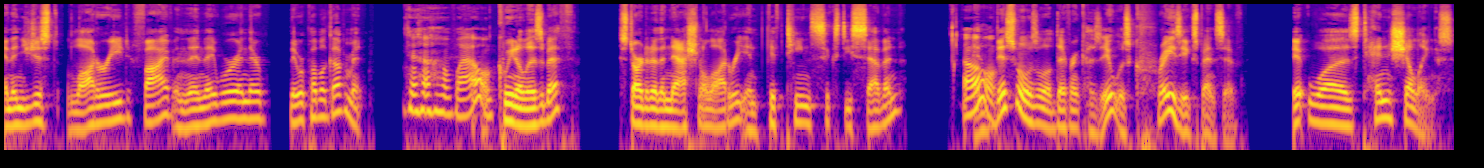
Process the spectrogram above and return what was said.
and then you just lotteried five, and then they were in their they were public government. wow. Queen Elizabeth started the national lottery in 1567. Oh. And this one was a little different because it was crazy expensive. It was 10 shillings,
